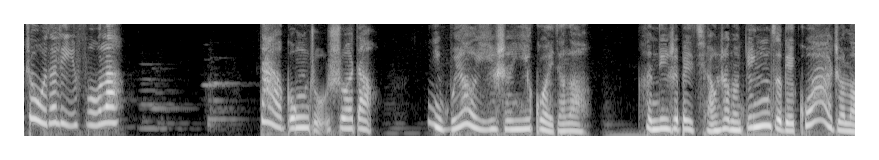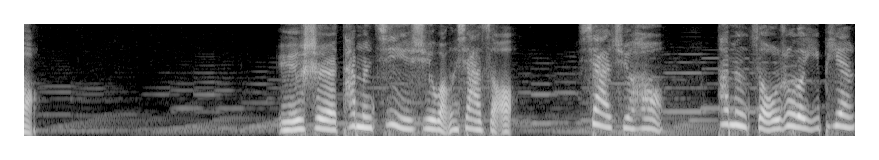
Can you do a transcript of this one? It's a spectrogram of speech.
住我的礼服了？”大公主说道：“你不要疑神疑鬼的了，肯定是被墙上的钉子给挂着了。”于是他们继续往下走。下去后，他们走入了一片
